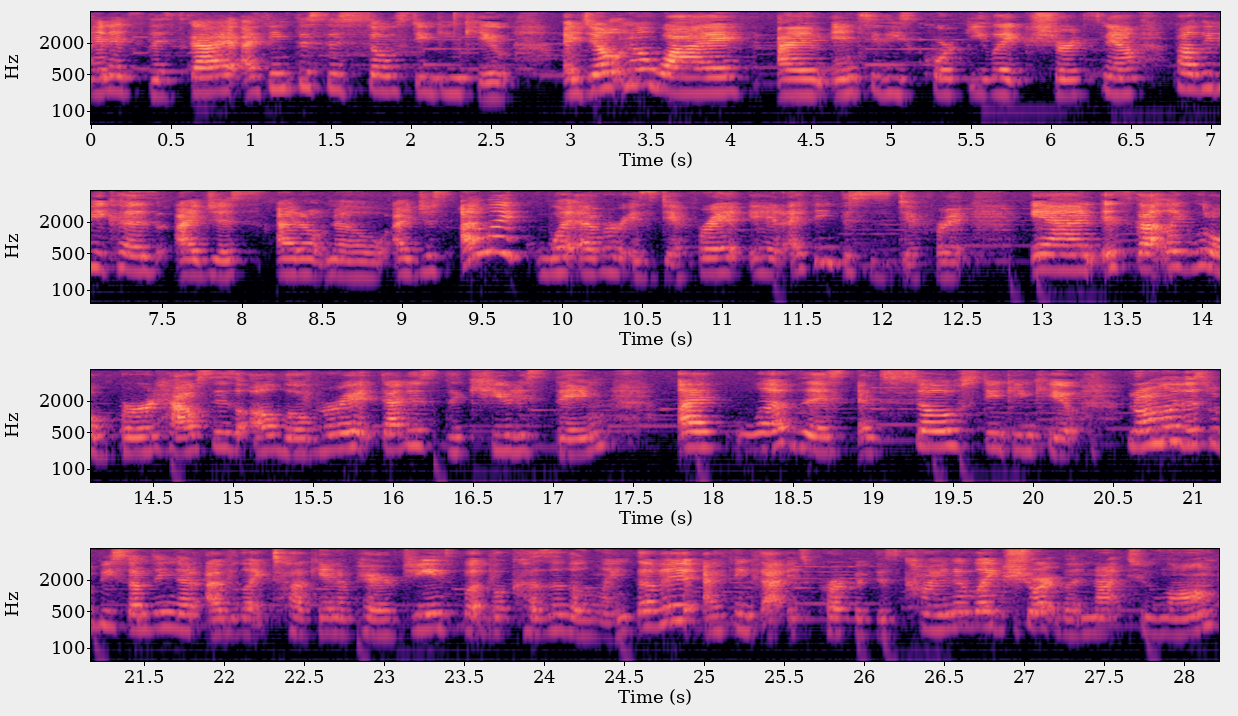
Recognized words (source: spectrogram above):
And it's this guy. I think this is so stinking cute. I don't know why I'm into these quirky like shirts now. Probably because I just, I don't know. I just, I like whatever is different. And I think this is different. And it's got like little bird houses all over it. That is the cutest thing. I love this. It's so stinking cute. Normally this would be something that I would like tuck in a pair of jeans, but because of the length of it, I think that it's perfect. It's kind of like short, but not too long.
